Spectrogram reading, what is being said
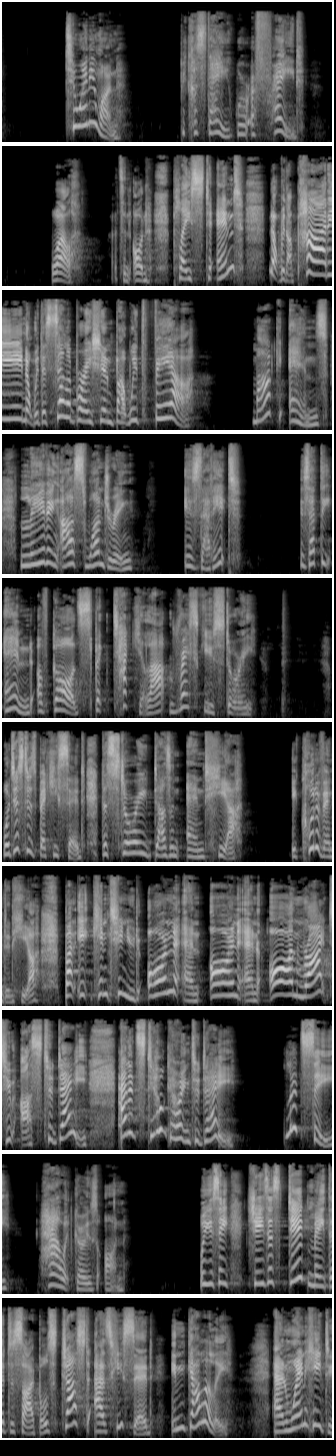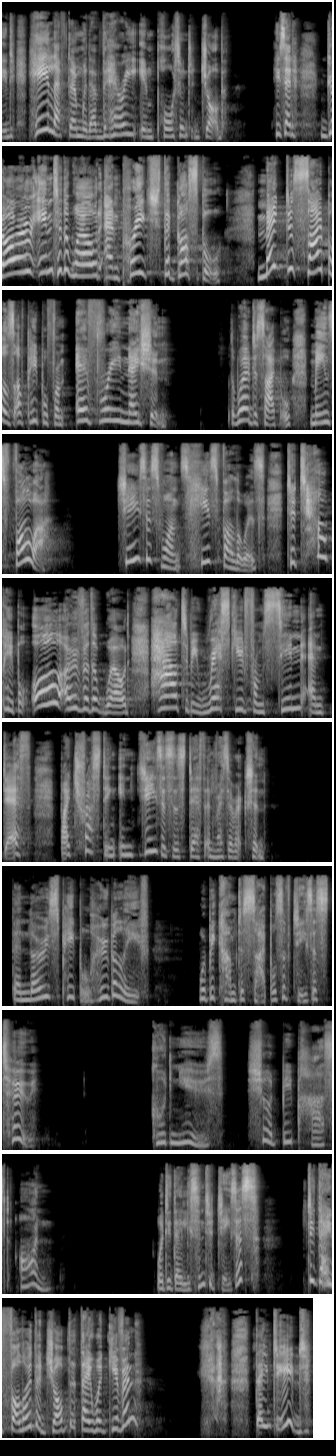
to anyone because they were afraid. Well, that's an odd place to end. Not with a party, not with a celebration, but with fear. Mark ends leaving us wondering is that it? Is that the end of God's spectacular rescue story? Well, just as Becky said, the story doesn't end here. It could have ended here, but it continued on and on and on right to us today. And it's still going today. Let's see how it goes on. Well, you see, Jesus did meet the disciples just as he said in Galilee. And when he did, he left them with a very important job. He said, Go into the world and preach the gospel. Make disciples of people from every nation. The word disciple means follower. Jesus wants his followers to tell people all over the world how to be rescued from sin and death by trusting in Jesus' death and resurrection. Then those people who believe would become disciples of Jesus too. Good news should be passed on. Well, did they listen to Jesus? Did they follow the job that they were given? they did.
